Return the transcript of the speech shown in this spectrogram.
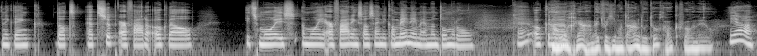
En ik denk dat het sub-ervaren ook wel iets moois, een mooie ervaring zou zijn die ik kan meenemen in mijn domrol. Hè, ook handig, ja. Weet je wat je iemand aandoet, toch? Ook voor een deel. Ja.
